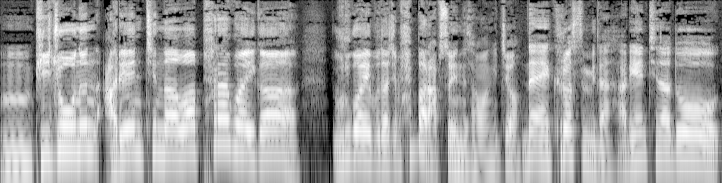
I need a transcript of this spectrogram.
음, B조는 아르헨티나와 파라과이가 우루과이보다 지금 한 발 앞서 있는 상황이죠. 네, 그렇습니다. 아르헨티나도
